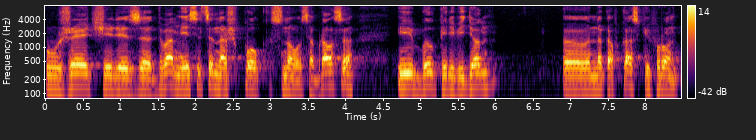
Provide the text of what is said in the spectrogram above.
уже через два месяца наш полк снова собрался и был переведен э, на Кавказский фронт.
